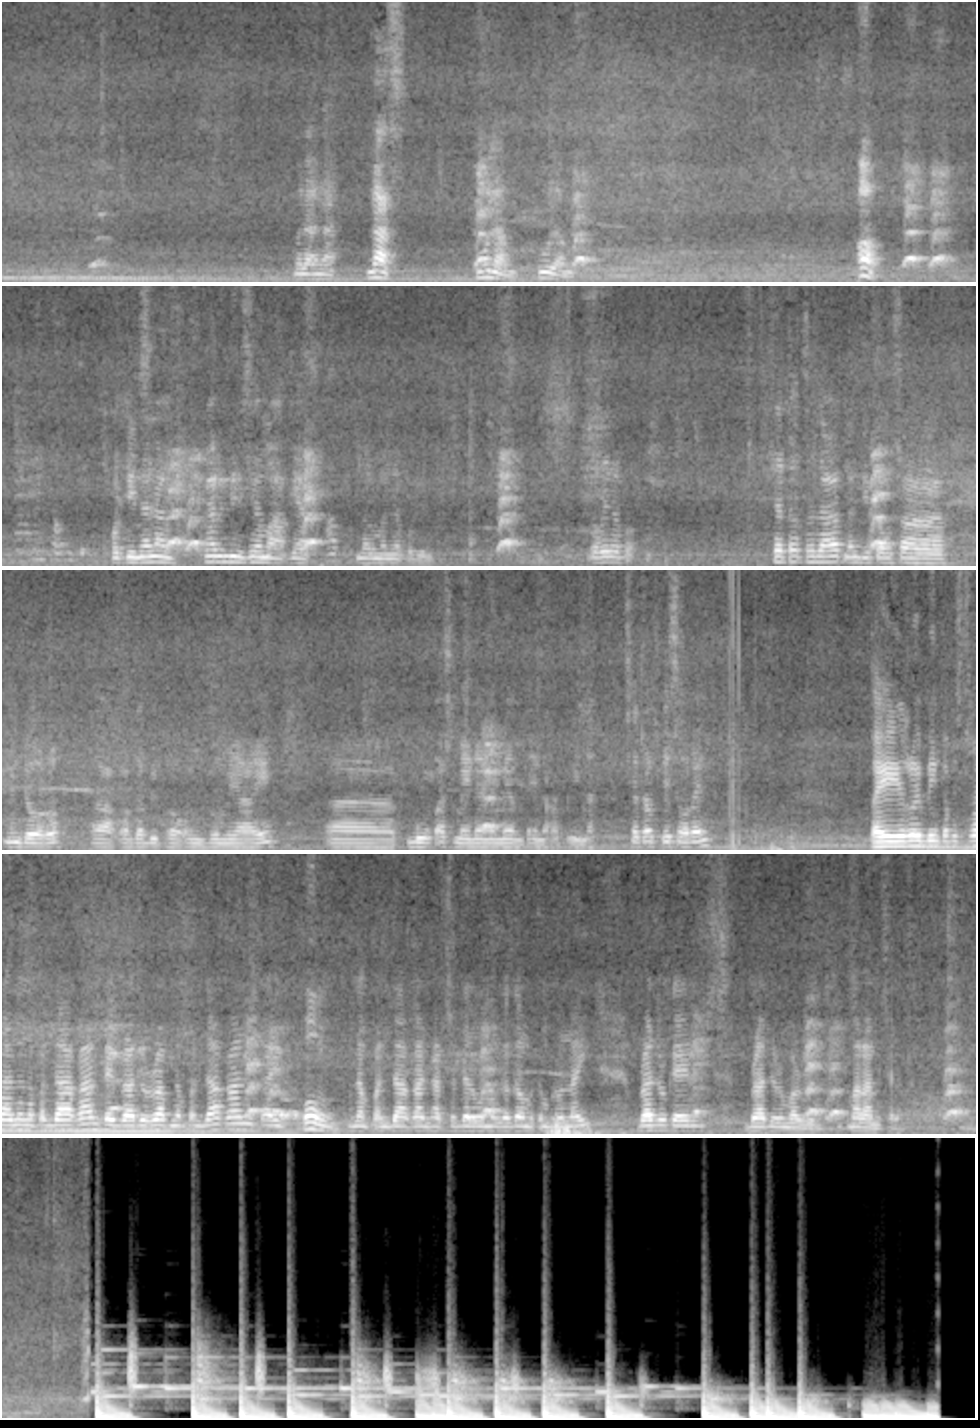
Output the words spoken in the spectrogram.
Wala na. Last. Kulang. Kulang. Oh! Kunti na lang. Pero hindi siya maakyat. Normal na po yun. Okay na po. Shoutout sa lahat. Nandito ako sa Mindoro. Uh, kagabi po akong bumiyahe. Ah, bukas may na meron tayo nakapila. Shoutout kay Soren. Kay Bing Capistrano ng Pandakan, kay Brother Rob ng Pandakan, kay Pong ng Pandakan at sa dalawang manggagamot ng Brunei. Brother Ken Brother Marvin, maraming salamat.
